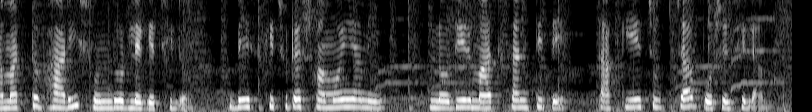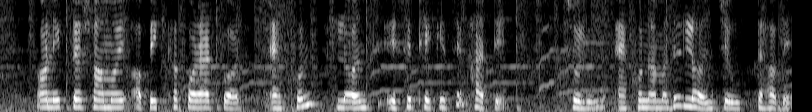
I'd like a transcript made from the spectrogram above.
আমার তো ভারী সুন্দর লেগেছিল। বেশ কিছুটা সময় আমি নদীর মাঝখানটিতে তাকিয়ে চুপচাপ বসেছিলাম। অনেকটা সময় অপেক্ষা করার পর এখন লঞ্চ এসে ঠেকেছে ঘাটে। চলুন, এখন আমাদের লঞ্চে উঠতে হবে।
